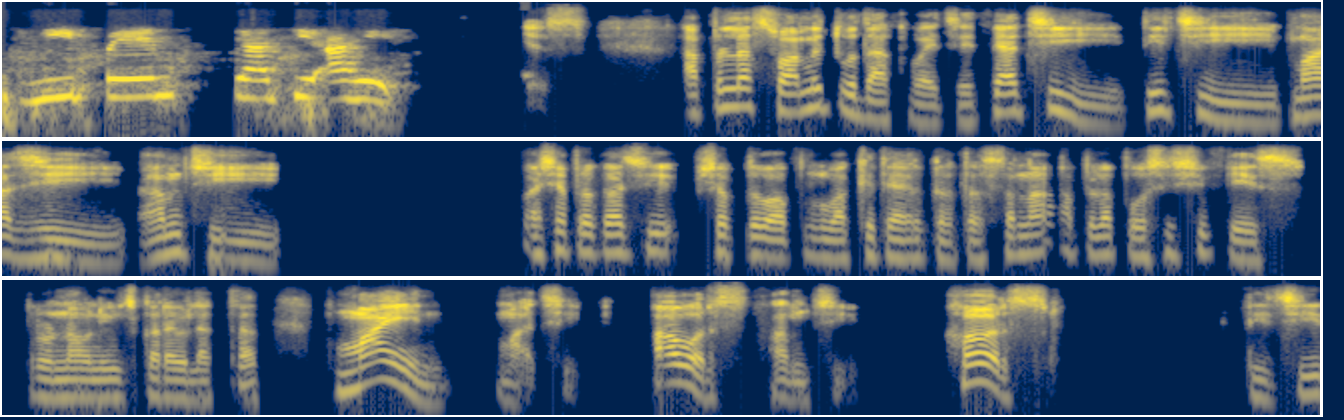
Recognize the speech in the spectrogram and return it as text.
ही पेन त्याची आहे. येस आपल्याला स्वामित्व दाखवायचे त्याची तिची माझी आमची. अशा प्रकारचे शब्द वापरून वाक्य तयार करत असताना आपल्याला पोसेसिव्ह केस प्रोनाऊन यूज करावे लागतात. माइन माझी. आवर्स आमची. हर्स तिची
